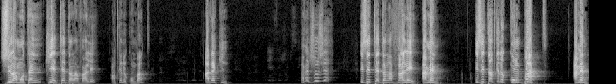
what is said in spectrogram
Sur la montagne. Qui était dans la vallée en train de combattre? Avec qui? Avec Josué. Ils étaient dans la vallée. Amen. Ils étaient en train de combattre. Amen.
